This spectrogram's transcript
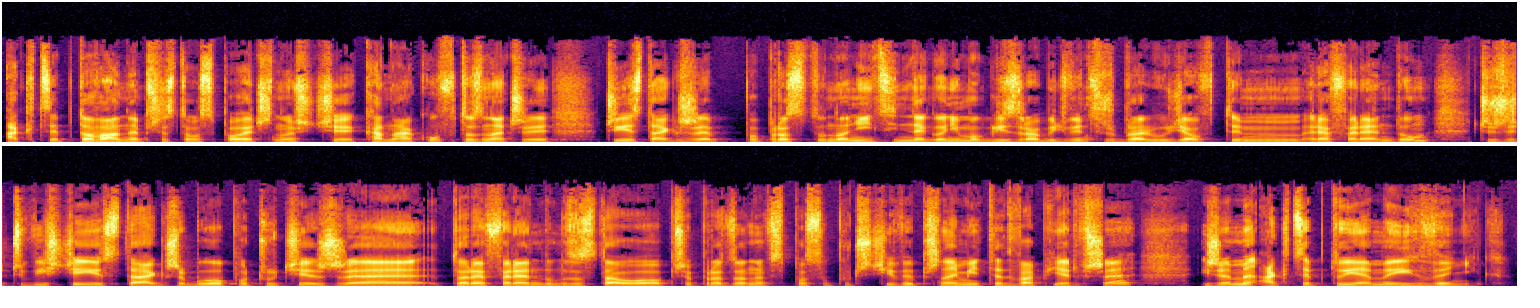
akceptowane przez tą społeczność Kanaków? To znaczy, czy jest tak, że po prostu no, nic innego nie mogli zrobić, więc już brali udział w tym referendum? Czy rzeczywiście jest tak, że było poczucie, że to referendum zostało przeprowadzone w sposób uczciwy, przynajmniej te dwa pierwsze, i że my akceptujemy ich wynik?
